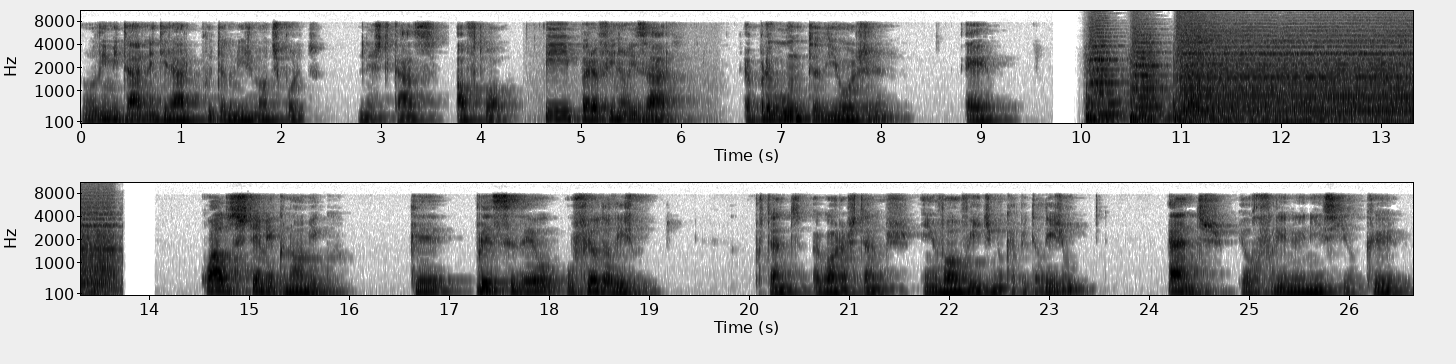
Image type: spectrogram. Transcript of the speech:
limitar nem tirar protagonismo ao desporto, neste caso ao futebol. E para finalizar, a pergunta de hoje é: Qual o sistema económico que precedeu o feudalismo? Portanto, agora estamos envolvidos no capitalismo. Antes eu referi no início que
